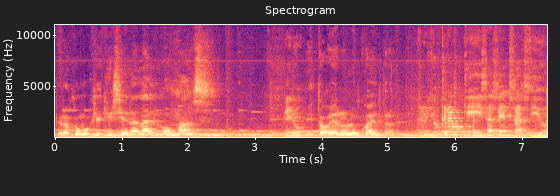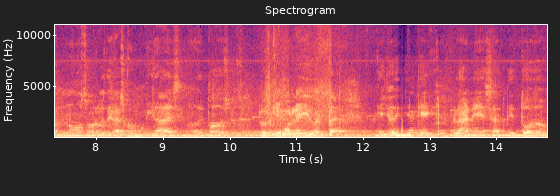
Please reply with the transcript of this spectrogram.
pero como que quisieran algo más pero, y todavía no lo encuentran. Pero yo creo que esa sensación no solo es de las comunidades, sino de todos los que hemos leído el plan. Yo diría que el plan es ante todo,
